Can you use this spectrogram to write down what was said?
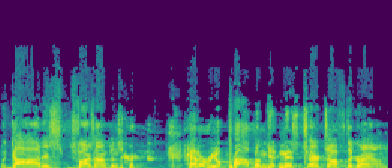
But God, as far as I'm concerned, had a real problem getting this church off the ground.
